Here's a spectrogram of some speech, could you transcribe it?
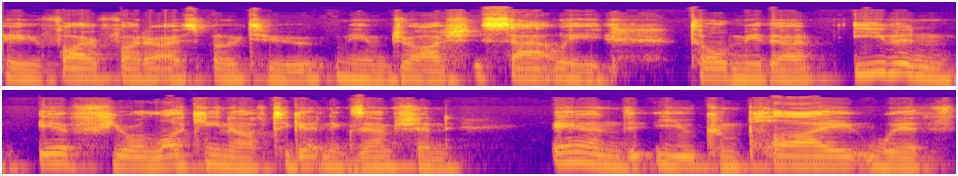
a firefighter I spoke to named Josh Satley told me that even if you're lucky enough to get an exemption, and you comply with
